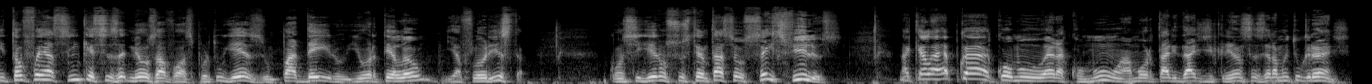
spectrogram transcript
Então foi assim que esses meus avós portugueses, um padeiro e hortelão e a florista, conseguiram sustentar seus seis filhos. Naquela época, como era comum, a mortalidade de crianças era muito grande.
